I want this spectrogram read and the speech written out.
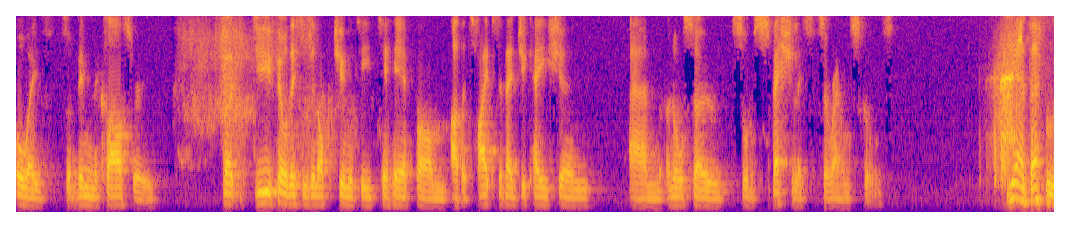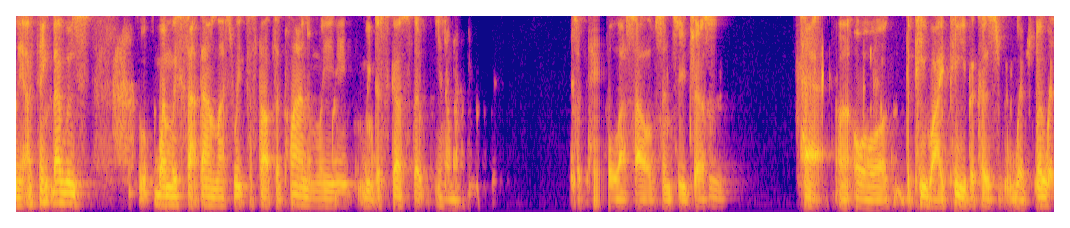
always sort of in the classroom. But do you feel this is an opportunity to hear from other types of education um, and also sort of specialists around schools? Yeah, definitely. I think that was when we sat down last week to start to plan, and we we discussed that you know to pull ourselves into just PET uh, or the PYP because we're both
